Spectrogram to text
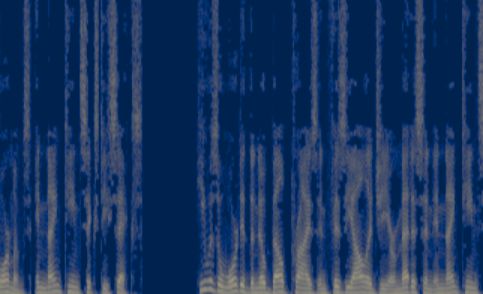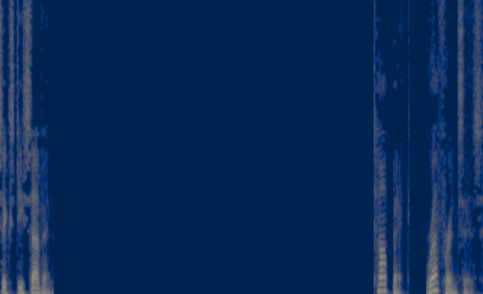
in 1966. He was awarded the Nobel Prize in Physiology or Medicine in 1967. References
